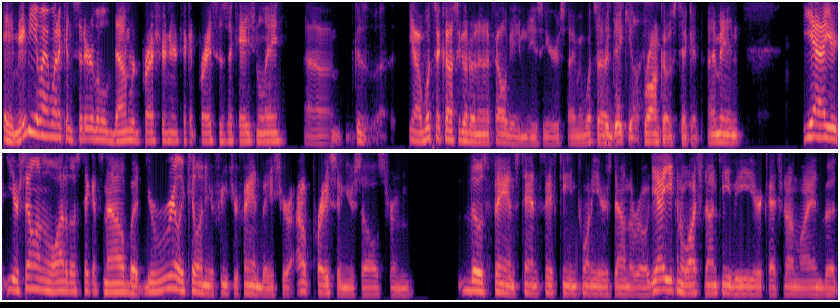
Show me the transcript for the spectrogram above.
hey maybe you might want to consider a little downward pressure in your ticket prices occasionally because um, you know what's it cost to go to an nfl game these years? I mean what's it's a ridiculous. Broncos ticket? I mean yeah, you're, you're selling a lot of those tickets now, but you're really killing your future fan base. You're outpricing yourselves from those fans 10 15 20 years down the road. Yeah you can watch it on tv or catch it online but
